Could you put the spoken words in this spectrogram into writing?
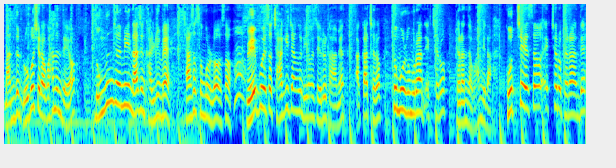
만든 로봇이라고 하는데요. 녹는 점이 낮은 갈륨에 자석 성분을 넣어서 외부에서 자기장을 이용해서 열을 가하면 아까처럼 흐물흐물한 액체로 변한다고 합니다. 고체에서 액체로 변하는데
